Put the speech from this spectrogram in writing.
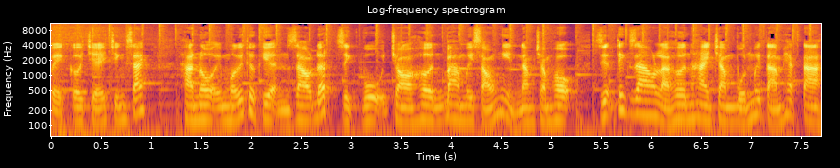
về cơ chế chính sách, Hà Nội mới thực hiện giao đất dịch vụ cho hơn 36.500 hộ, diện tích giao là hơn 248 ha.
